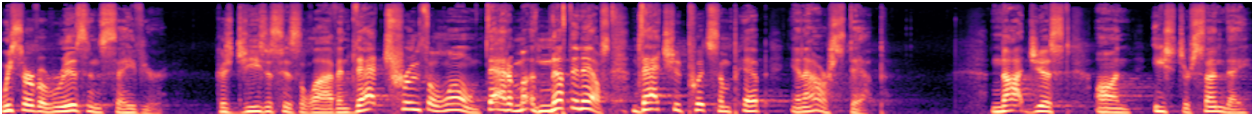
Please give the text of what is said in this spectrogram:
We serve a risen Savior because Jesus is alive. And that truth alone, that nothing else, that should put some pep in our step not just on Easter Sunday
